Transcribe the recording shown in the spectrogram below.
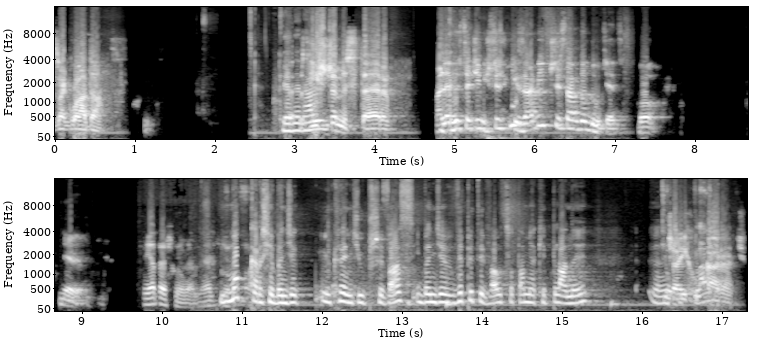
Zagłada. Generalnie Zniszczymy ster. Ale wy chcecie ich wszystkich zabić, czy stamtąd uciec? Bo nie wiem. Ja też nie wiem. Ja Mokkar się będzie kręcił przy was i będzie wypytywał, co tam, jakie plany. e, Trzeba ich ukarać.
